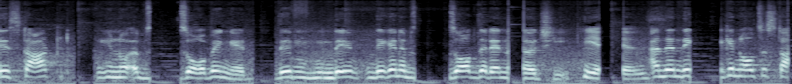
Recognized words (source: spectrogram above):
they start, you know, absorbing it. They, they, they can absorb that energy. Yes. And then they can also start,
